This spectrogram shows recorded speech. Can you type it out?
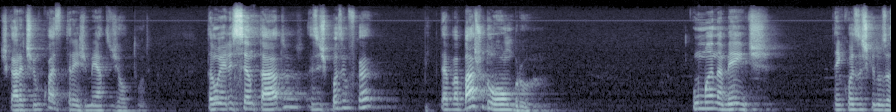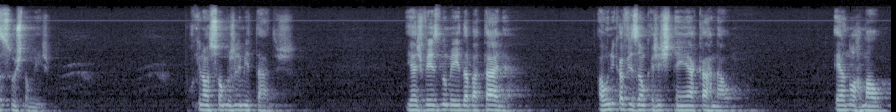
Os caras tinham quase três metros de altura. Então, eles sentados, as esposas iam ficar abaixo do ombro. Humanamente, tem coisas que nos assustam mesmo. Porque nós somos limitados. E às vezes, no meio da batalha, a única visão que a gente tem é a carnal, é a normal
